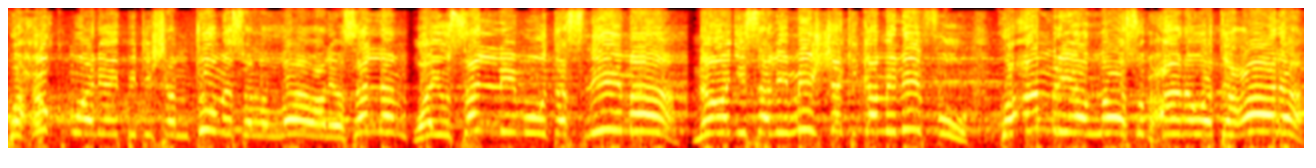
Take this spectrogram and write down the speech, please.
وحكم وليبتي شنتوم صلى الله عليه وسلم. ويسلموا تسليما. نواجي سلميشا كامليفو وأمر الله سبحانه وتعالى.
